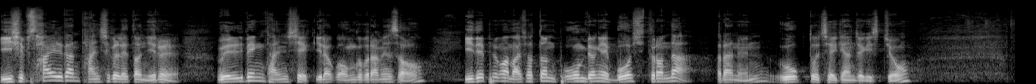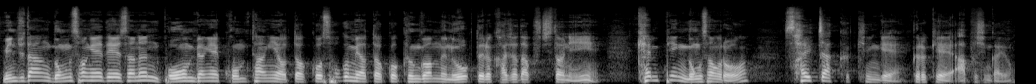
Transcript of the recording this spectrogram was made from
24일간 단식을 했던 일을 웰빙 단식이라고 언급을 하면서 이 대표가 마셨던 보온병에 무엇이 들었나? 라는 의혹도 제기한 적이 있죠. 민주당 농성에 대해서는 보온병에 곰탕이 어떻고 소금이 어떻고 근거 없는 의혹들을 가져다 붙이더니 캠핑 농성으로 살짝 긁힌 게 그렇게 아프신가요?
